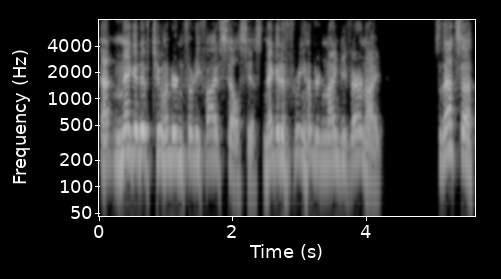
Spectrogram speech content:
at negative 235 Celsius, negative 390 Fahrenheit. So that's a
